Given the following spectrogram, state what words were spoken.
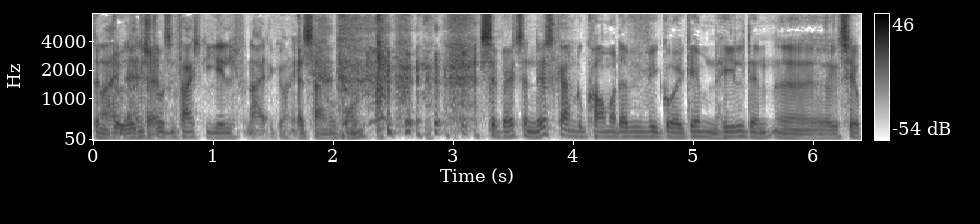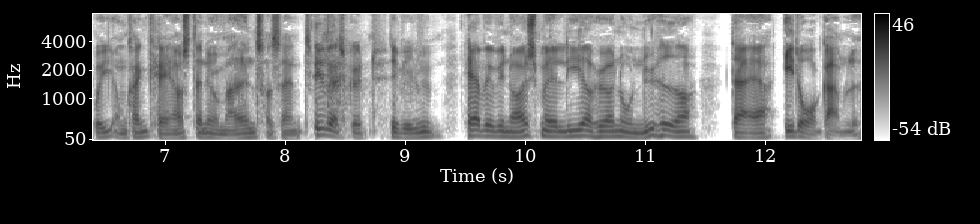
den han, døde han kat. slog den faktisk ihjel. Nej, det gjorde han af ikke. samme grund. Sebastian, næste gang du kommer, der vil vi gå igennem hele den øh, teori omkring kaos. Den er jo meget interessant. Det ville være skønt. Det vil vi. Her vil vi nøjes med lige at høre nogle nyheder, der er et år gamle.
